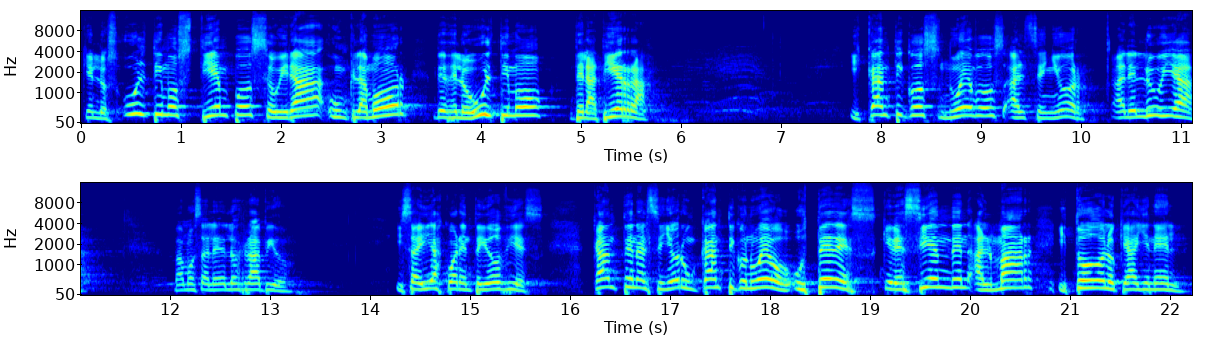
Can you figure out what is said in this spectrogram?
que en los últimos tiempos se oirá un clamor desde lo último de la tierra. Y cánticos nuevos al Señor. Aleluya. Vamos a leerlos rápido. Isaías 42, 10. Canten al Señor un cántico nuevo, ustedes que descienden al mar y todo lo que hay en él.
